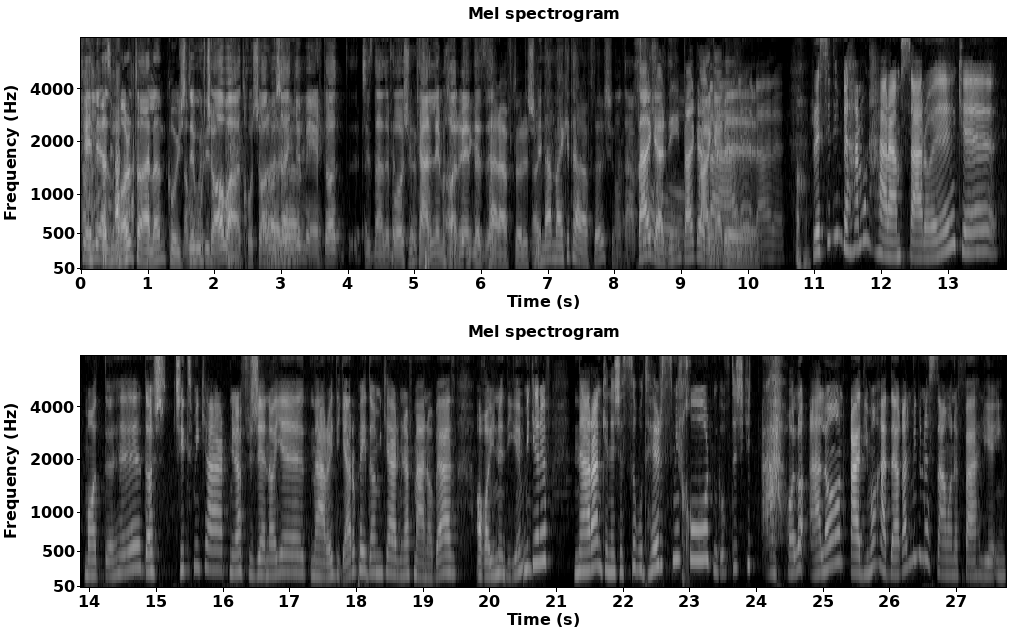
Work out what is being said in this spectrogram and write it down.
خیلی از ما رو تا الان کشته بودید. ها باید خوشحال باشن آره. که مهداد چیز نداره باشون کله می‌خواد آره بندازه. طرفدارشون. نه من که طرفدارشون برگردین برگردین بله بله. رسیدیم به همون حرم سرایه که ماده داشت چیت می‌کرد می‌رفت ژنای نرای دیگر رو پیدا می‌کرد می‌رفت منابع از آقایون دیگه می‌گرفت. نرم که نشسته بود هرس می‌خورد. میگفتش که اه حالا الان قدیما حداقل می‌دونست زمان فهلیه این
